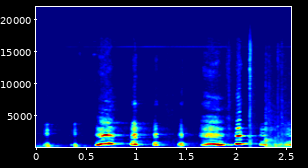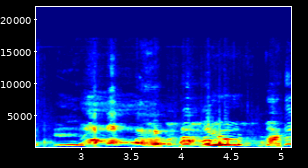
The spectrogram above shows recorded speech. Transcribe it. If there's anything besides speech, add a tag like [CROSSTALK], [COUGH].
[LAUGHS] you fucker.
